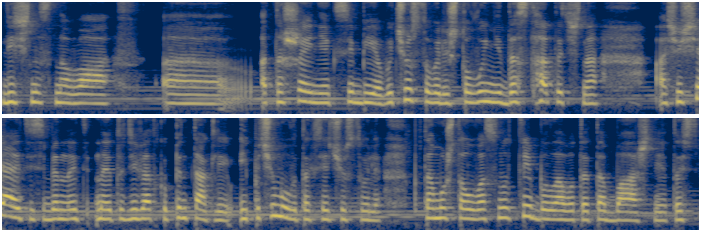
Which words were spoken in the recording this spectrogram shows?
личностного э, отношения к себе. Вы чувствовали, что вы недостаточно ощущаете себя на, на эту девятку пентаклей. И почему вы так себя чувствовали? Потому что у вас внутри была вот эта башня. То есть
